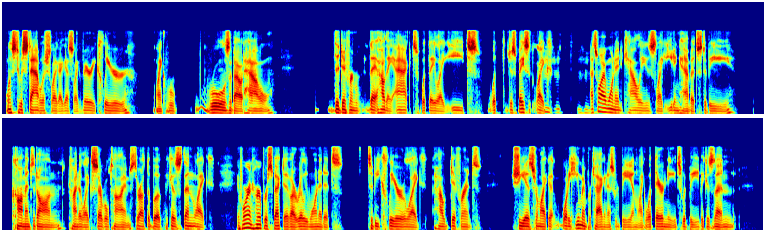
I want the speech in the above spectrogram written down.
was to establish, like, I guess, like very clear, like r- rules about how the different, they, how they act, what they like eat, what just basic, like, Mhm, mhm. that's why I wanted Callie's like eating habits to be commented on kind of like several times throughout the book because then like if we're in her perspective, I really wanted it to be clear like how different she is from like a, what a human protagonist would be and like what their needs would be because then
